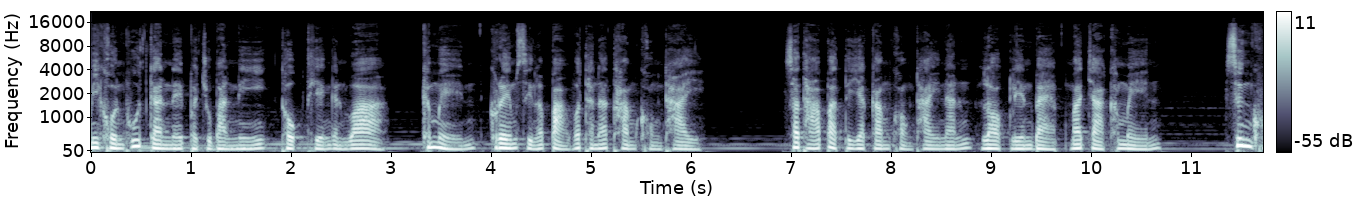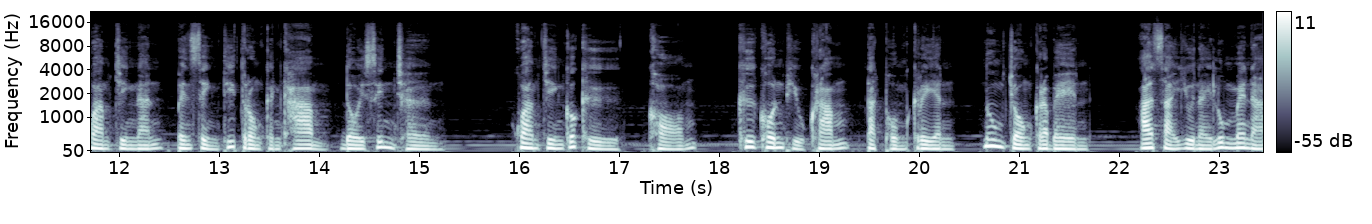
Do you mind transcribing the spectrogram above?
มีคนพูดกันในปัจจุบันนี้ถกเถียงกันว่าเขมรเคลมศิลปะวัฒนธรรมของไทย สถาปัตยกรรมของไทยนั้นหลอกเลียนแบบมาจากเขมร ซึ่งความจริงนั้นเป็นสิ่งที่ตรงกันข้ามโดยสิ้นเชิง ความจริงก็คือ ขอม คือคนผิวคล้ำ ตัดผมเกรียน นุ่งโจงกระเบน อาศัยอยู่ในลุ่มแม่น้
